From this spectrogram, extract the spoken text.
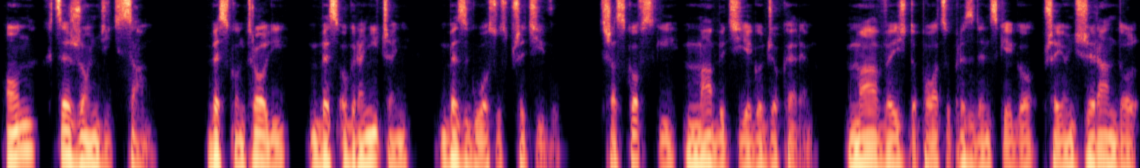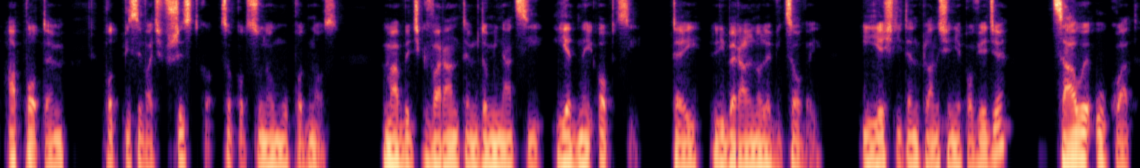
On chce rządzić sam, bez kontroli, bez ograniczeń, bez głosu sprzeciwu. Trzaskowski ma być jego jokerem. Ma wejść do Pałacu Prezydenckiego, przejąć żyrandol, a potem podpisywać wszystko, co podsunął mu pod nos. Ma być gwarantem dominacji jednej opcji, tej liberalno-lewicowej. I jeśli ten plan się nie powiedzie, cały układ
